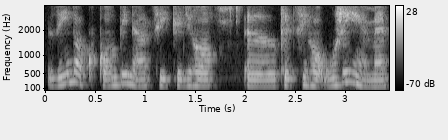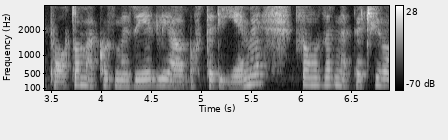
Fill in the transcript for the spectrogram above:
zínok kombinácií, keď, ho, eh, keď si ho užijeme po tom, ako sme zjedli alebo vtedy jeme celozrné pečivo,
